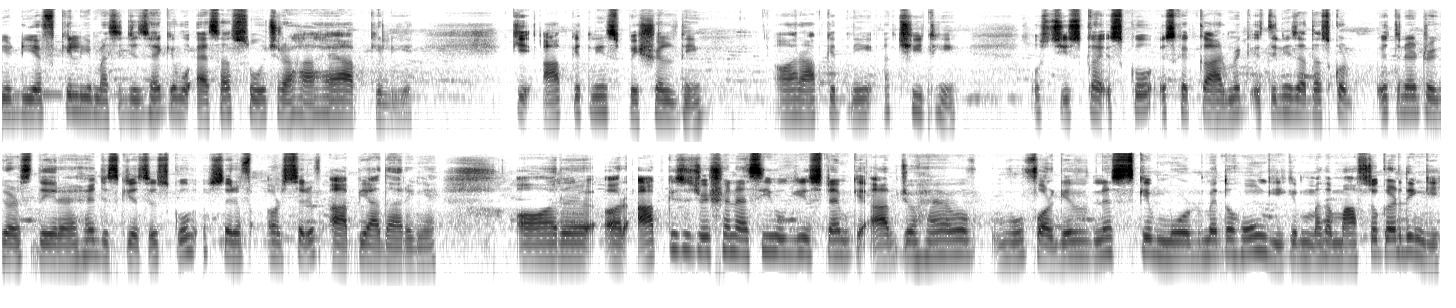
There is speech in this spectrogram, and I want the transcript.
ये डीएफ के लिए मैसेजेस है कि वो ऐसा सोच रहा है आपके लिए कि आप कितनी स्पेशल थी और आप कितनी अच्छी थी। उस चीज़ का इसको, इसके कार्मिक इतनी ज़्यादा उसको, इतने ट्रिगर्स दे रहे हैं जिसकी वजह से उसको सिर्फ़ और सिर्फ़ आप याद आ रही हैं। और और आपकी सिचुएशन ऐसी होगी इस टाइम कि आप जो हैं वो वो फॉरगिवनेस के मोड में तो होंगी कि मतलब माफ़ तो कर देंगी,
